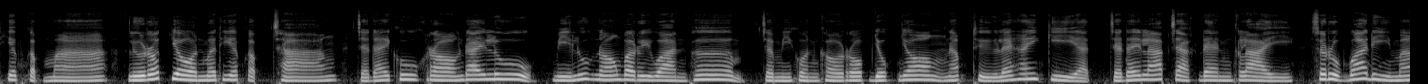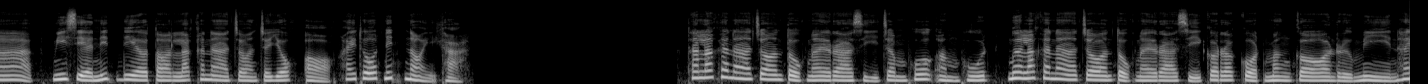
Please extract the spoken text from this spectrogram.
เทียบกับม้า หรือรถยนต์เมื่อเทียบกับช้าง จะได้คู่ครองได้ลูก มีลูกน้องบริวารเพิ่ม จะมีคนเคารพยกย่อง นับถือและให้เกียรติ จะได้ลาบจากแดนไกล สรุปว่าดีมาก มีเสียนิดเดียวตอนลัคนาจรจะยกออกให้โทษนิดหน่อยค่ะ ถ้าลัคนาจรตกในราศีจำพวกอัมพุธเมื่อลัคนาจรตกในราศีกรกฎมังกรหรือมีนให้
